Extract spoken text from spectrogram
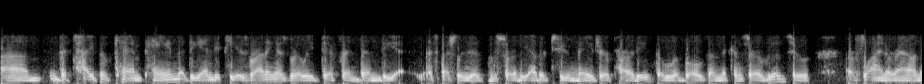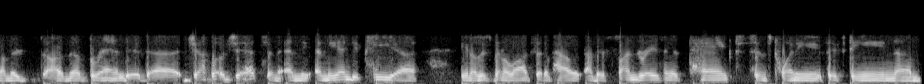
um, the type of campaign that the NDP is running is really different than the, especially the, the sort of the other two major parties, the Liberals and the Conservatives, who are flying around on their on their branded uh, jumbo jets, and and the and the NDP. Uh, you know, there's been a lot said of how, how their fundraising has tanked since 2015. Um,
